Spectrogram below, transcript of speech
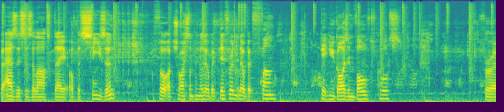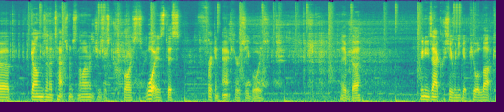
But as this is the last day of the season, I thought I'd try something a little bit different, a little bit fun. Get you guys involved, of course. For uh, guns and attachments in the moment. Jesus Christ. What is this freaking accuracy, boys? There we go. Who needs accuracy when you get pure luck?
